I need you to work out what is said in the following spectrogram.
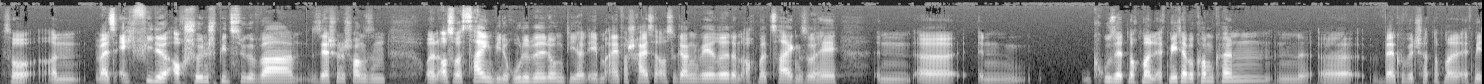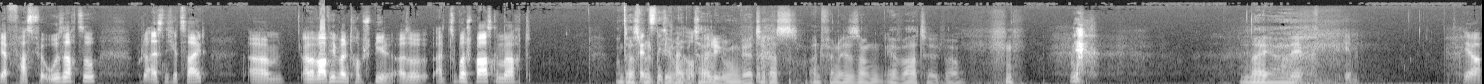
So, und weil es echt viele auch schöne Spielzüge waren, sehr schöne Chancen und dann auch sowas zeigen wie eine Rudelbildung, die halt eben einfach scheiße ausgegangen wäre, dann auch mal zeigen, so, hey, in, äh, in Kruse hätte nochmal einen Elfmeter bekommen können, in, äh, Velkovic hat nochmal einen Elfmeter fast verursacht, so, wurde alles nicht gezeigt. Ähm, aber war auf jeden Fall ein Top-Spiel. Also hat super Spaß gemacht. Und das mit prima Beteiligung, wer hätte das Anfang der Saison erwartet, war? ja. Naja. Nee, eben. Ja.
